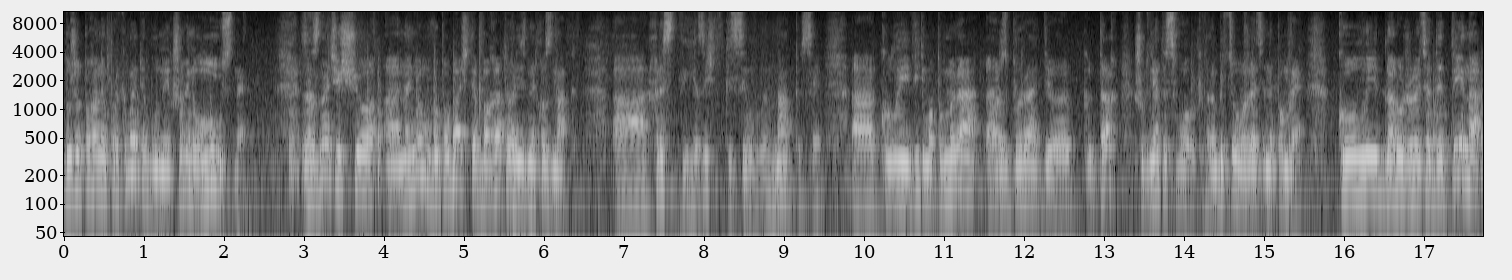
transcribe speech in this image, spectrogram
Дуже погано прикмети буде, якщо він лусне. Зазначу, що на ньому ви побачите багато різних ознак. Хрести, язичницькі символи, надписи. Коли відьма помирає, а, розбирають е, дах, щоб зняти сволоки. Вона без цього вважається не помре. Коли народжується дитина,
